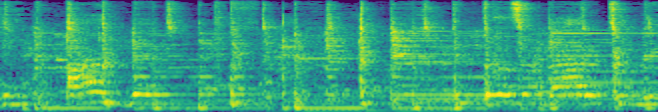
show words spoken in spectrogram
think I meant? It doesn't matter to me.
